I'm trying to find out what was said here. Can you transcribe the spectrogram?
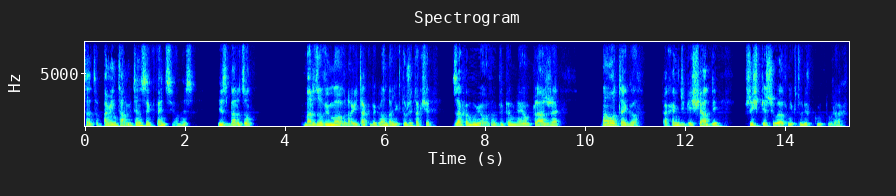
to, to pamiętamy tę sekwencję, ona jest, jest bardzo bardzo wymowna i tak wygląda. Niektórzy tak się zachowują, wypełniają plaże. Mało tego, ta chęć biesiady przyspieszyła w niektórych kulturach,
